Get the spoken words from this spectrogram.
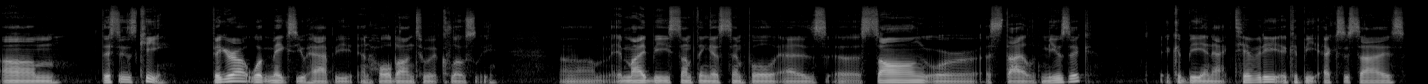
Um, this is key. Figure out what makes you happy and hold on to it closely. Um, it might be something as simple as a song or a style of music. It could be an activity. It could be exercise.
